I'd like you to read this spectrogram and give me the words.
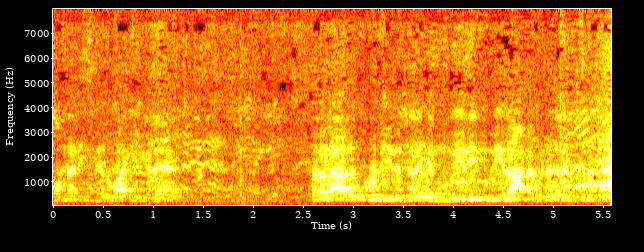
முன்னணி நிர்வாகிகளே திரளாக கூடியிருக்கிற என் உயிரின் உயிரான விடுதலை குறித்து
